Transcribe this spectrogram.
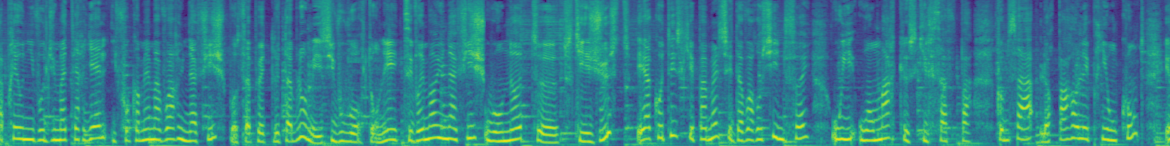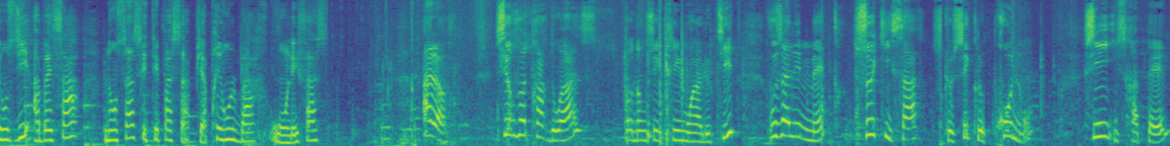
Après au niveau du matériel, il faut quand même avoir une affiche. Bon, ça peut être le tableau, mais si vous vous retournez, c'est vraiment une affiche où on note euh, ce qui est juste. Et à côté, ce qui est pas mal, c'est d'avoir aussi une feuille où, où on marque ce qu'ils savent pas. Comme ça, leur parole est prise en compte et on se dit ah ben ça, non ça c'était pas ça. Puis après on le barre ou on l'efface. Alors, sur votre ardoise, pendant que j'écris moi le titre, vous allez mettre ceux qui savent ce que c'est que le pronom, s'ils se rappellent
